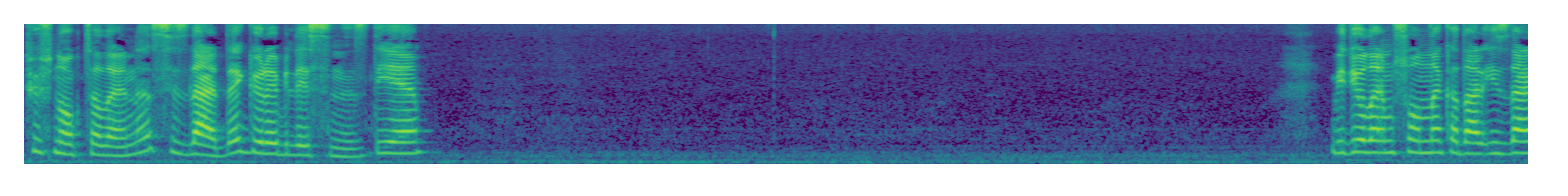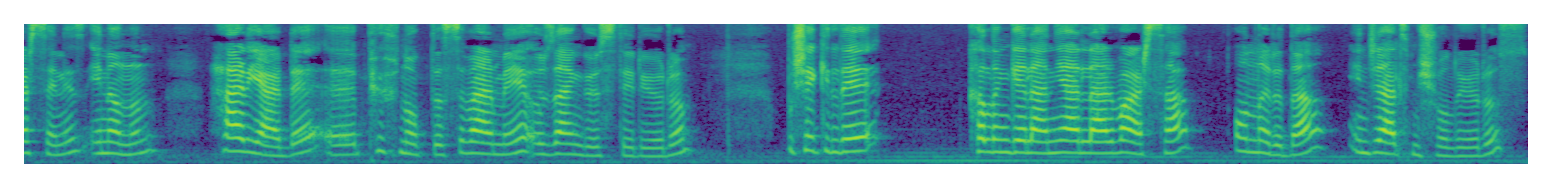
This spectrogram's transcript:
püf noktalarını sizler de görebilirsiniz diye. Videolarımı sonuna kadar izlerseniz inanın her yerde e, püf noktası vermeye özen gösteriyorum. Bu şekilde kalın gelen yerler varsa onları da inceltmiş oluyoruz.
